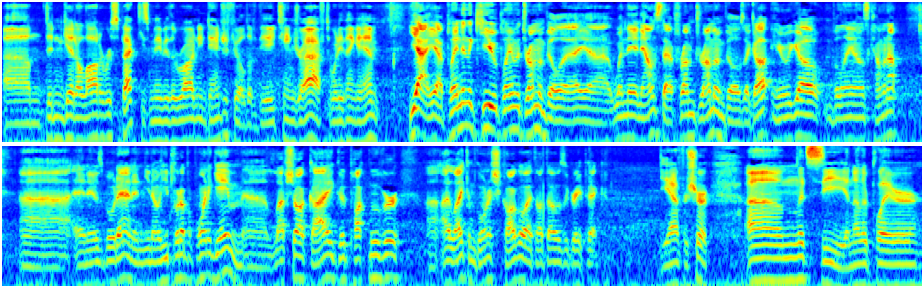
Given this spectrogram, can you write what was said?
Um, didn't get a lot of respect. He's maybe the Rodney Dangerfield of the 18 draft. What do you think of him? Yeah, yeah, playing in the queue, playing with Drummondville. I, uh, when they announced that from Drummondville, I was like, oh, here we go. Veleno's coming up. Uh, and it was Beaudin, and you know he put up a point a game. Uh, left shot guy, good puck mover. Uh, I like him going to Chicago. I thought that was a great pick. Yeah, for sure. Um, let's see another player.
